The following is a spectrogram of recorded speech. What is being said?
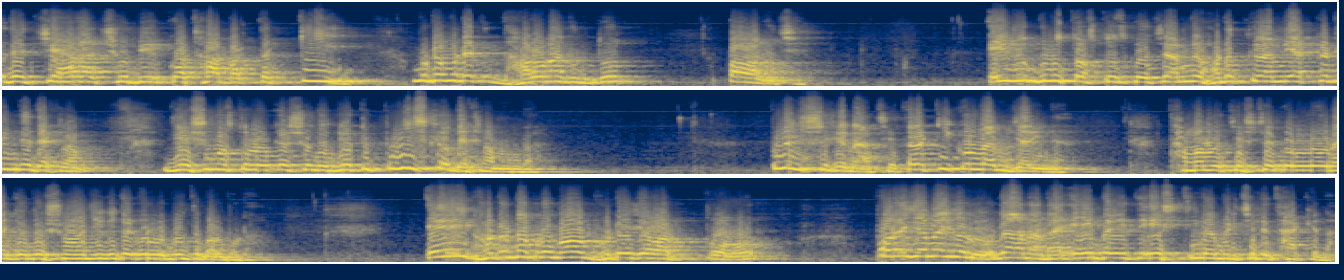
এদের চেহারা, ছবি, কথাবার্তা কি, মোটামুটি একটা ধারণা কিন্তু পাওয়া গেছে। লোকগুলো তস্তস করেছে। আমি হঠাৎ করে আমি একটা টিমকে দেখলাম যে সমস্ত লোকের সঙ্গে দু একটি পুলিশকেও দেখলাম আমরা। পুলিশ সেখানে আছে। তারা কি করল আমি জানি না। থামানোর চেষ্টা করল না যদি সহযোগিতা করল, বলতে পারব না। এই ঘটনা প্রবাহ ঘটে যাওয়ার পর, পরে জানা গেল, না না না, এই বাড়িতে এসটি ইমামের ছেলে থাকে না।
